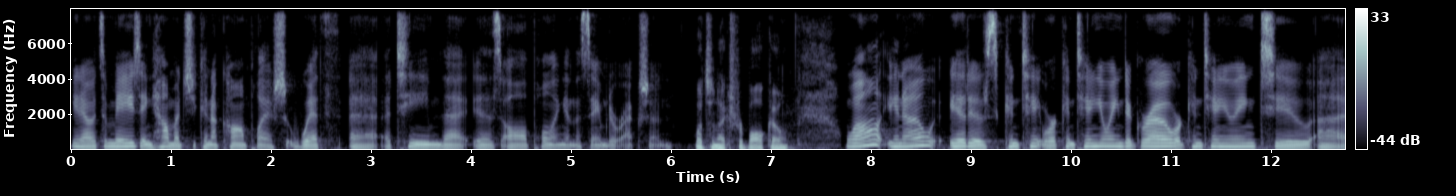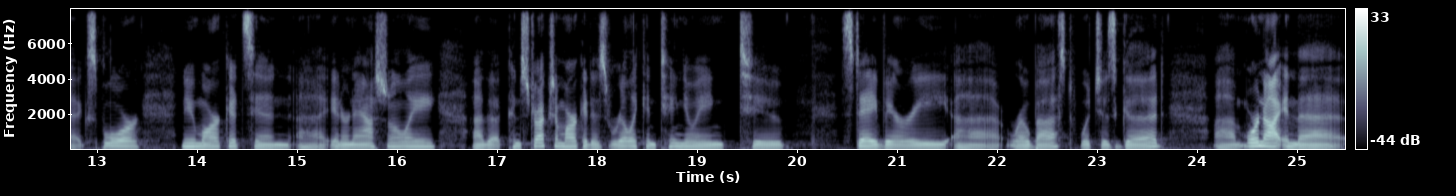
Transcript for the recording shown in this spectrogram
You know, it's amazing how much you can accomplish with a, a team that is all pulling in the same direction. What's next for Balco? Well, you know, it is. Conti- we're continuing to grow. We're continuing to uh, explore new markets in uh, internationally. Uh, the construction market is really continuing to stay very uh, robust, which is good. Um, we're not in the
